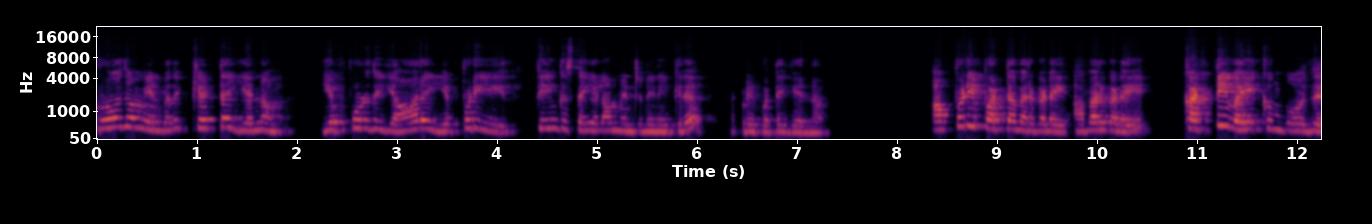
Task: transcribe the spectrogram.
குரோதம் என்பது கெட்ட எண்ணம். எப்பொழுது யாரை எப்படி தீங்கு செய்யலாம் என்று நினைக்கிற அப்படிப்பட்ட எண்ணம். அப்படிப்பட்டவர்களை அவர்களை கட்டி வைக்கும் போது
